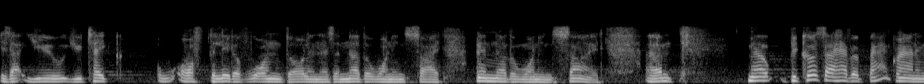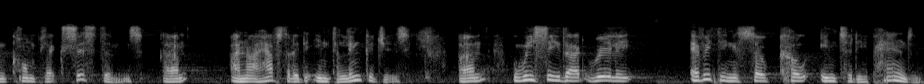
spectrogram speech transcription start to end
is that you you take off the lid of one doll and there's another one inside and another one inside. Um, now, because I have a background in complex systems um, and I have studied the interlinkages, um, we see that really everything is so co-interdependent.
